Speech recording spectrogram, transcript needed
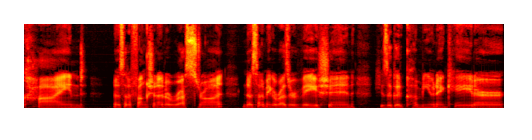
kind, knows how to function at a restaurant, knows how to make a reservation. He's a good communicator.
